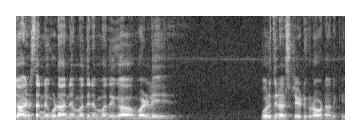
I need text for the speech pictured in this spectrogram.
జాయింట్స్ అన్నీ కూడా నెమ్మది నెమ్మదిగా మళ్ళీ ఒరిజినల్ స్టేట్కి రావడానికి.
